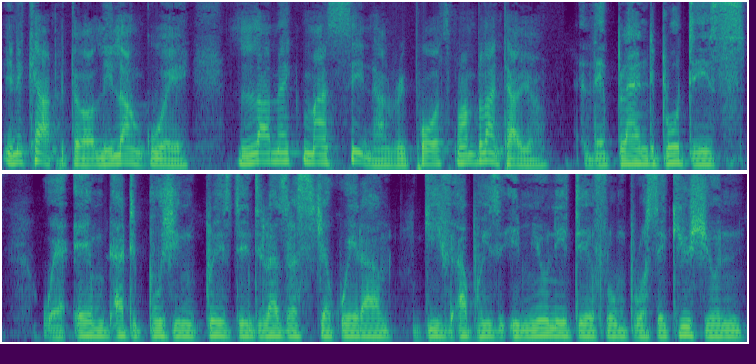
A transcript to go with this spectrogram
in the capital, Lilongwe. Lamek Masina reports from Blantyre. The planned protests were aimed at pushing President Lazarus Chakwera give up his immunity from prosecution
